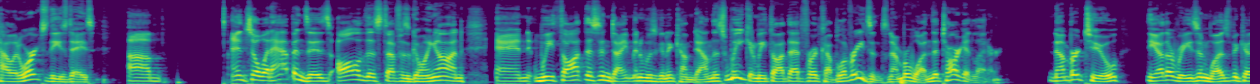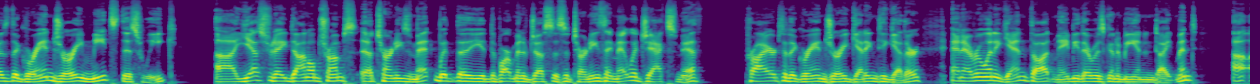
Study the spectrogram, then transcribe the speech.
how it works these days. Um, and so what happens is all of this stuff is going on, and we thought this indictment was going to come down this week, and we thought that for a couple of reasons. Number one, the target letter. Number two, the other reason was because the grand jury meets this week. Uh, yesterday, Donald Trump's attorneys met with the Department of Justice attorneys. They met with Jack Smith prior to the grand jury getting together, and everyone again thought maybe there was going to be an indictment. Uh,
